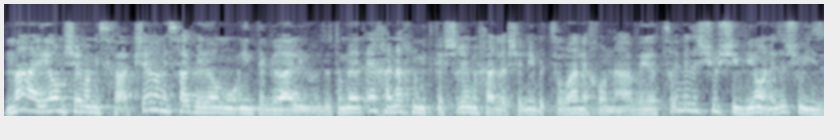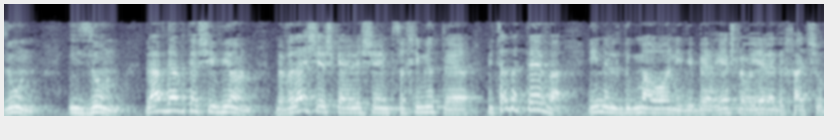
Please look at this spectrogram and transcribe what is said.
מה היום שם המשחק? שם המשחק היום הוא אינטגרליות, זאת אומרת, איך אנחנו מתקשרים אחד לשני בצורה נכונה ויוצרים איזשהו שוויון, איזשהו איזון. איזון, לאו דווקא שוויון. בוודאי שיש כאלה שהם צריכים יותר מצד הטבע. הנה, לדוגמה, רוני דיבר, יש לו ילד אחד שהוא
